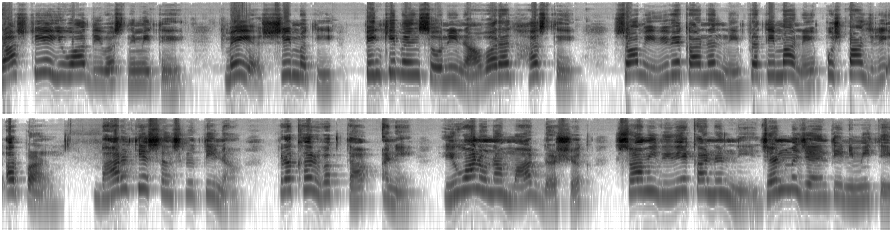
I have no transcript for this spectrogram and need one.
રાષ્ટ્રીય યુવા દિવસ નિમિત્તે મેયર શ્રીમતી પિંકીબેન સોનીના વરદ હસ્તે સ્વામી વિવેકાનંદની પ્રતિમાને પુષ્પાંજલિ અર્પણ. ભારતીય સંસ્કૃતિના પ્રખર વક્તા અને યુવાનોના માર્ગદર્શક સ્વામી વિવેકાનંદની જન્મ જયંતિ નિમિત્તે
